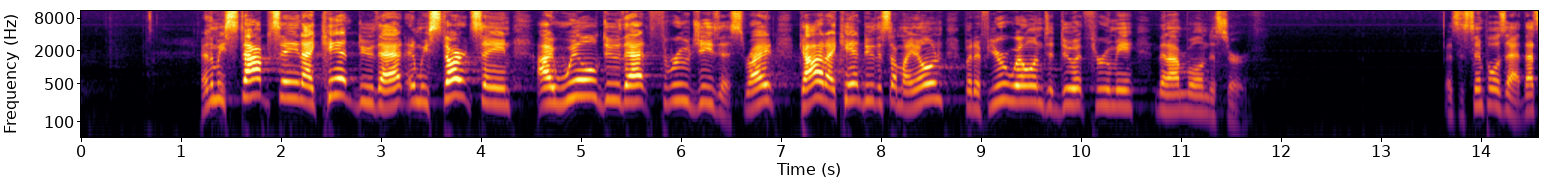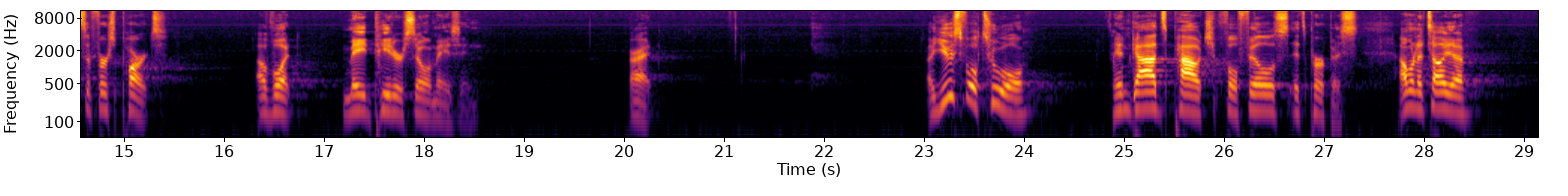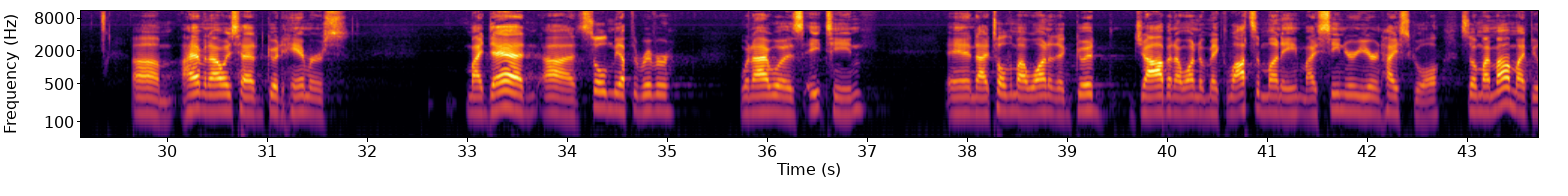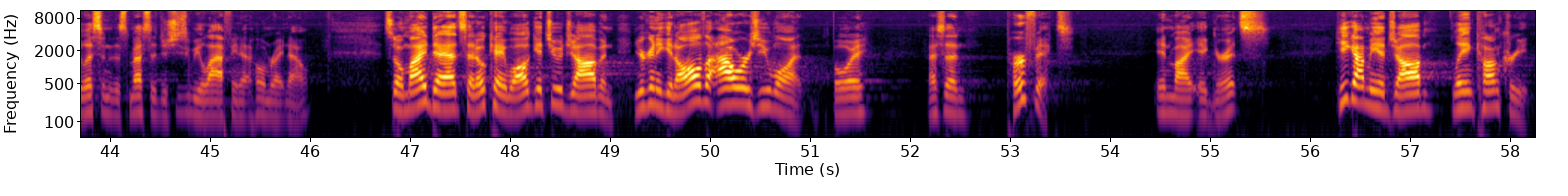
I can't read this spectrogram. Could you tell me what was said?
And then we stop saying, I can't do that, and we start saying, I will do that through Jesus, right? God, I can't do this on my own, but if you're willing to do it through me, then I'm willing to serve. It's as simple as that. That's the first part of what made Peter so amazing. All right. A useful tool in God's pouch fulfills its purpose. I want to tell you, um, I haven't always had good hammers. My dad uh, sold me up the river when I was 18, and I told him I wanted a good job and I wanted to make lots of money my senior year in high school. So my mom might be listening to this message and she's going to be laughing at home right now. So my dad said, Okay, well, I'll get you a job and you're going to get all the hours you want, boy. I said, Perfect, in my ignorance. He got me a job laying concrete.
